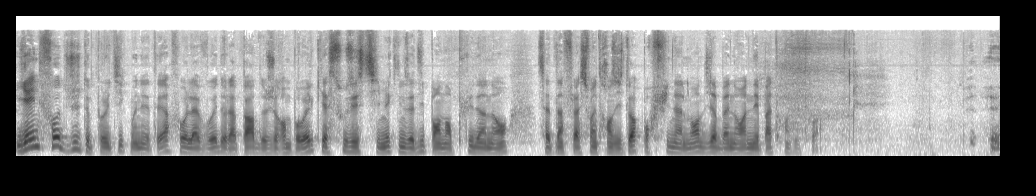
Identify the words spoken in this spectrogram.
Il y a une faute juste de politique monétaire, il faut l'avouer, de la part de Jérôme Powell, qui a sous-estimé, qui nous a dit pendant plus d'un an, cette inflation est transitoire, pour finalement dire, ben non, elle n'est pas transitoire. Euh,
